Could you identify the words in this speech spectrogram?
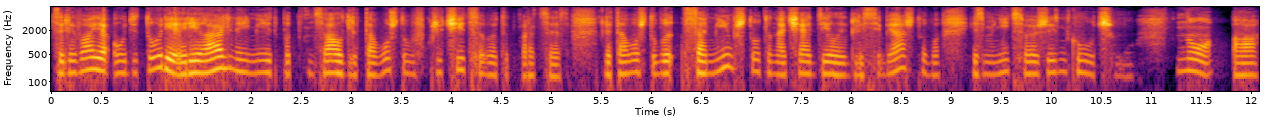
целевая аудитория реально имеет потенциал для того, чтобы включиться в этот процесс, для того, чтобы самим что-то начать делать для себя, чтобы изменить свою жизнь к лучшему. Но а,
